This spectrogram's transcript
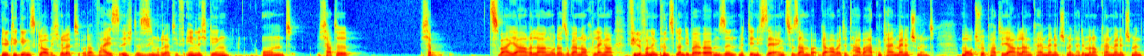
Ilke ging es, glaube ich, relativ, oder weiß ich, dass es ihm relativ ähnlich ging. Und ich hatte, ich habe zwei Jahre lang oder sogar noch länger. Viele von den Künstlern, die bei Urban sind, mit denen ich sehr eng zusammengearbeitet habe, hatten kein Management. Motrip hatte jahrelang kein Management, hat immer noch kein Management.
